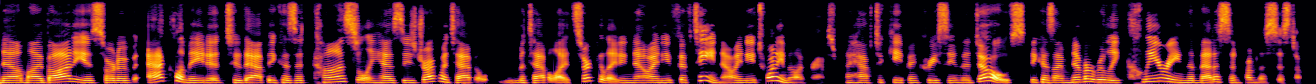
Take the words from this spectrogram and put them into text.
now my body is sort of acclimated to that because it constantly has these drug metabol- metabolites circulating. Now I need 15. Now I need 20 milligrams. I have to keep increasing the dose because I'm never really clearing the medicine from the system.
